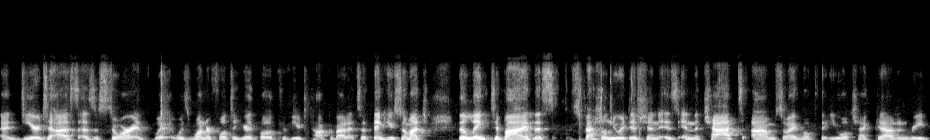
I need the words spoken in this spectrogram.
and dear to us as a store. And it was wonderful to hear both of you talk about it. So thank you so much. The link to buy this special new edition is in the chat. Um, so i hope that you will check it out and read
